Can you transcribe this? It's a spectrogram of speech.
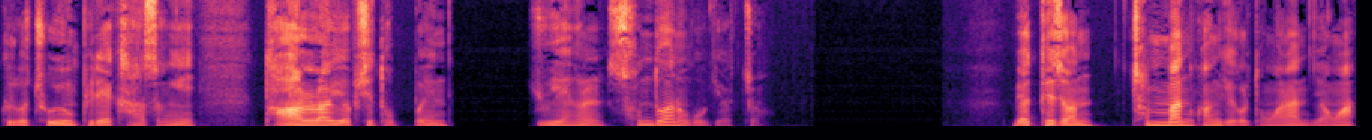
그리고 조용필의 가성이 더할 나위 없이 돋보인 유행을 선도하는 곡이었죠. 몇 해 전 천만 관객을 동원한 영화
